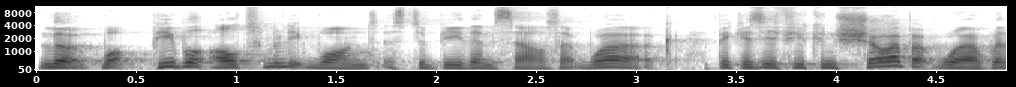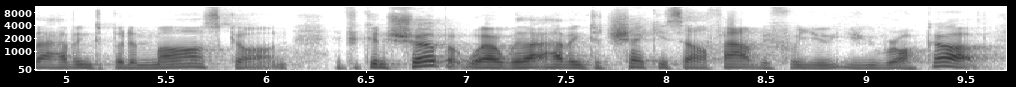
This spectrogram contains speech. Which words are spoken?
look, what people ultimately want is to be themselves at work. Because if you can show up at work without having to put a mask on, if you can show up at work without having to check yourself out before you, you rock up,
